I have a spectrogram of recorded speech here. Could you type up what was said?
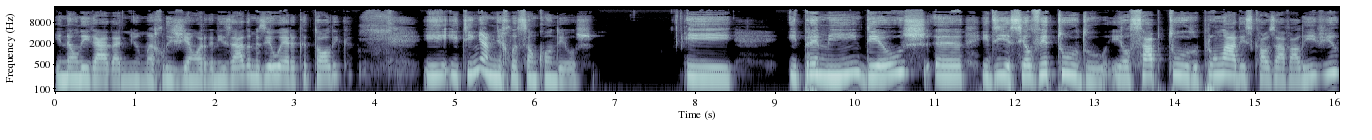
e não ligada a nenhuma religião organizada, mas eu era católica e, e tinha a minha relação com Deus. E, e para mim, Deus, uh, e dizia-se, Ele vê tudo, Ele sabe tudo. Por um lado, isso causava alívio,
